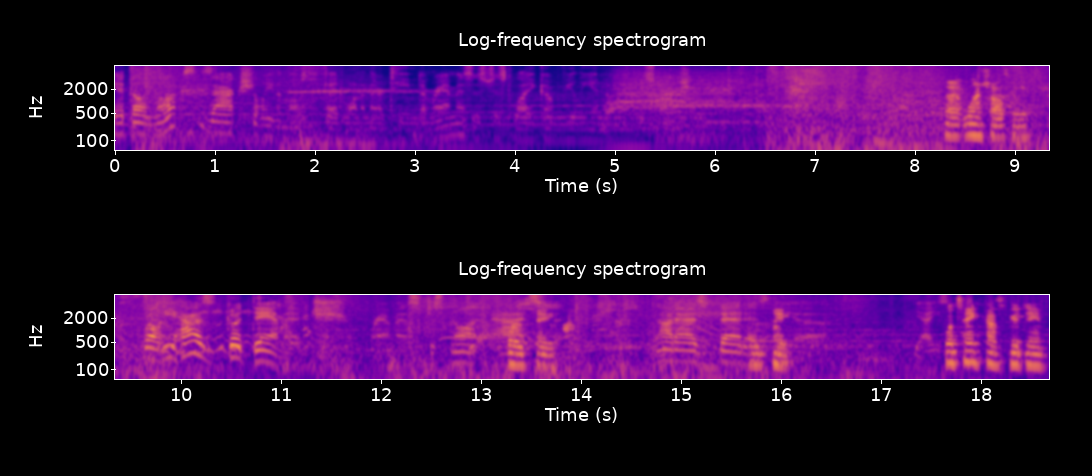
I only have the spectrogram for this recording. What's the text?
Yeah, the Lux is actually the most fed one in their team. The Rammus is just like a really annoying distraction. That one shots me. Well, he has good damage, Rammus, just not as not as fed as the. tank. Uh, yeah, he's What tank has good damage?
